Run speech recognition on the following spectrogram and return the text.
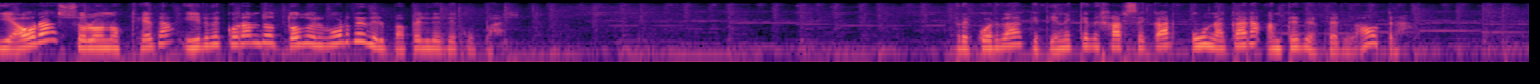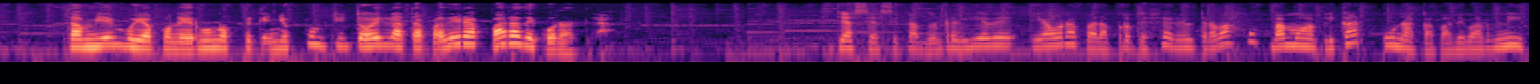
Y ahora solo nos queda ir decorando todo el borde del papel de decoupage. Recuerda que tienes que dejar secar una cara antes de hacer la otra. También voy a poner unos pequeños puntitos en la tapadera para decorarla. Ya se ha secado el relieve y ahora para proteger el trabajo vamos a aplicar una capa de barniz.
